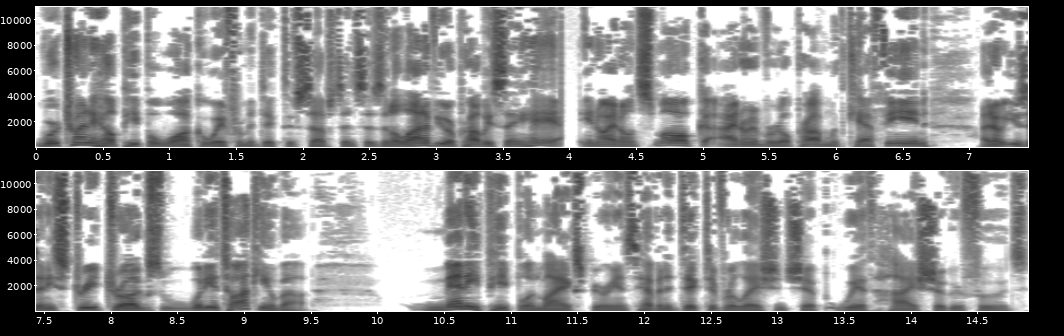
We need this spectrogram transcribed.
We're trying to help people walk away from addictive substances. And a lot of you are probably saying, Hey, you know, I don't smoke. I don't have a real problem with caffeine. I don't use any street drugs. What are you talking about? Many people, in my experience, have an addictive relationship with high sugar foods.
